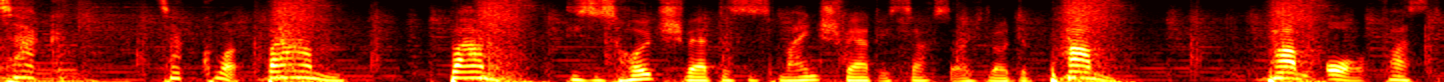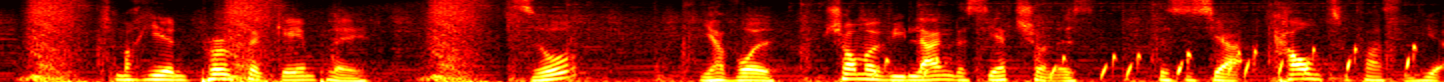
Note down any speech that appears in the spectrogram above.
Zack. zack, guck mal. Bam. Bam. Dieses Holzschwert, das ist mein Schwert. Ich sag's euch, Leute. Pam. Pam. Oh, fast. Ich mache hier ein Perfect Gameplay. So. Jawohl. Schau mal, wie lang das jetzt schon ist. Das ist ja kaum zu fassen. Hier.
